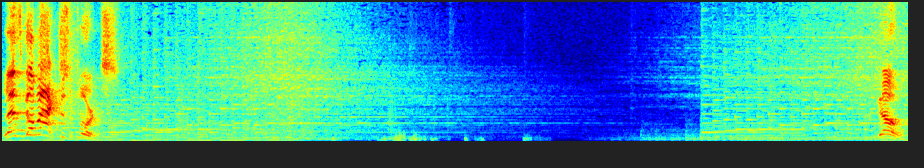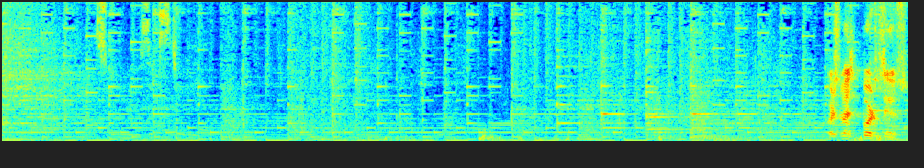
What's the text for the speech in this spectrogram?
Let's go back to sports. Go. My sports news?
